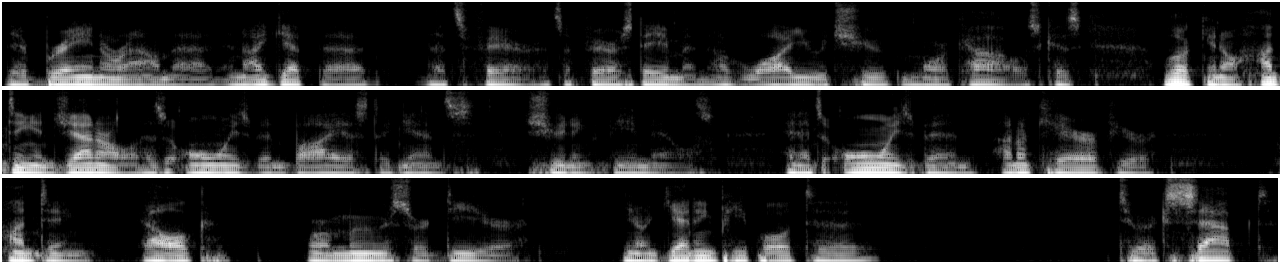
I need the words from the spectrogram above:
their brain around that. And I get that. That's fair. It's a fair statement of why you would shoot more cows. Because look, you know, hunting in general has always been biased against shooting females, and it's always been. I don't care if you're hunting elk or moose or deer. You know, getting people to to accept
